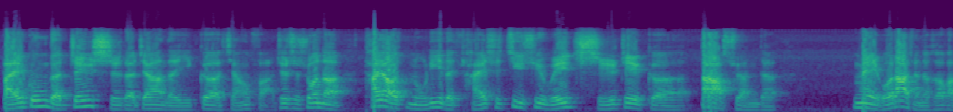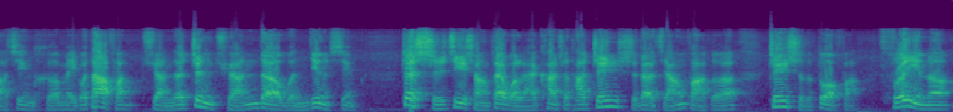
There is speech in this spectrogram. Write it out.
白宫的真实的这样的一个想法，就是说呢，他要努力的还是继续维持这个大选的美国大选的合法性和美国大法选的政权的稳定性。这实际上在我来看是他真实的想法和真实的做法。所以呢，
